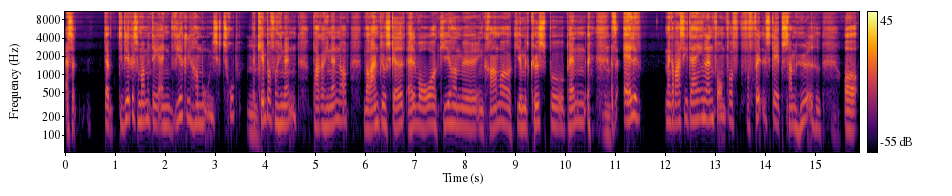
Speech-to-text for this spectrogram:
Altså, der, det virker som om, at det er en virkelig harmonisk trup, mm. der kæmper for hinanden, bakker hinanden op. Varane blev skadet, alle var over og giver ham øh, en krammer og giver ham et kys på panden. Mm. altså alle man kan bare sige, at der er en eller anden form for, for fællesskab, samhørighed, og,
